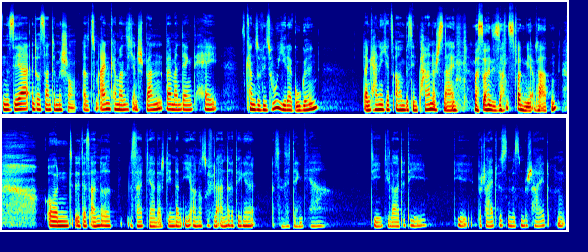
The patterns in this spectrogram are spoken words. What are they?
eine sehr interessante Mischung. Also zum einen kann man sich entspannen, weil man denkt, hey, es kann sowieso jeder googeln. Dann kann ich jetzt auch ein bisschen panisch sein. Was sollen sie sonst von mir erwarten? Und äh, das andere ist halt, ja, da stehen dann eh auch noch so viele andere Dinge, dass man sich denkt, ja, die, die Leute, die, die Bescheid wissen, wissen Bescheid. Und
